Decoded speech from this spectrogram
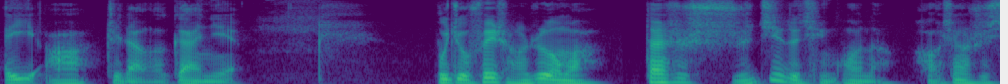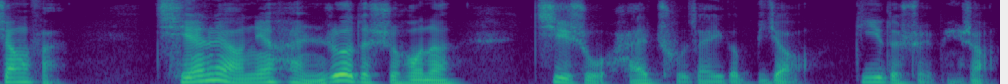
AR 这两个概念，不就非常热吗？但是实际的情况呢，好像是相反。前两年很热的时候呢，技术还处在一个比较低的水平上。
